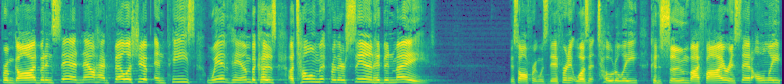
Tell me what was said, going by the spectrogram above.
from God, but instead now had fellowship and peace with Him because atonement for their sin had been made. This offering was different. It wasn't totally consumed by fire. Instead, only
